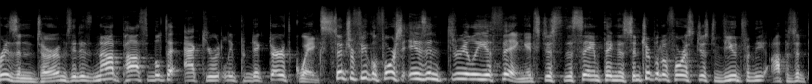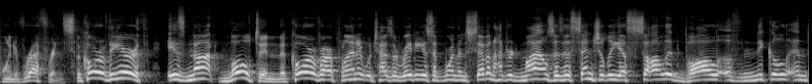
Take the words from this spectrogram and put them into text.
prison terms, it is not possible to accurately predict earthquakes. Centrifugal force isn't really a thing. It's just the same thing as centripetal force, just viewed from the opposite point of reference. The core of the Earth is not molten. The core of our planet, which has a radius of more than 700 miles, is essentially a solid ball of nickel and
